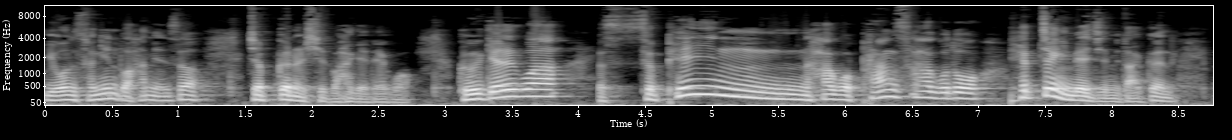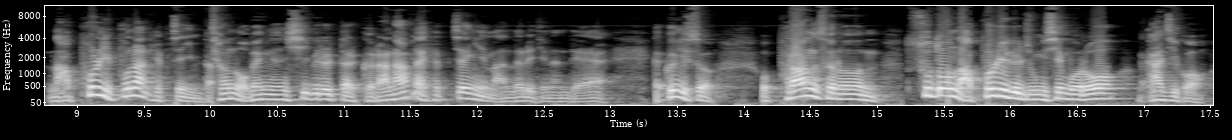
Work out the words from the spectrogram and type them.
이혼 승인도 하면서 접근을 시도하게 되고 그 결과 스페인하고 프랑스하고도 협정이 맺어집니다. 그 나폴리 분할 협정입니다. 1500년 11월 달 그라나다 협정이 만들어지는데 거기서 프랑스는 수도 나폴리를 중심으로 가지고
